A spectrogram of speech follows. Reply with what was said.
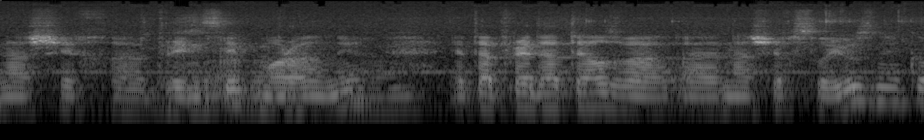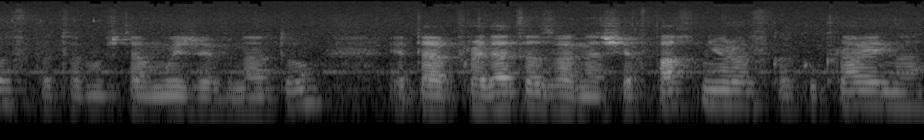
наших принципов моральных. Это предательство наших союзников, потому что мы же в НАТО. Это предательство наших партнеров, как Украина,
